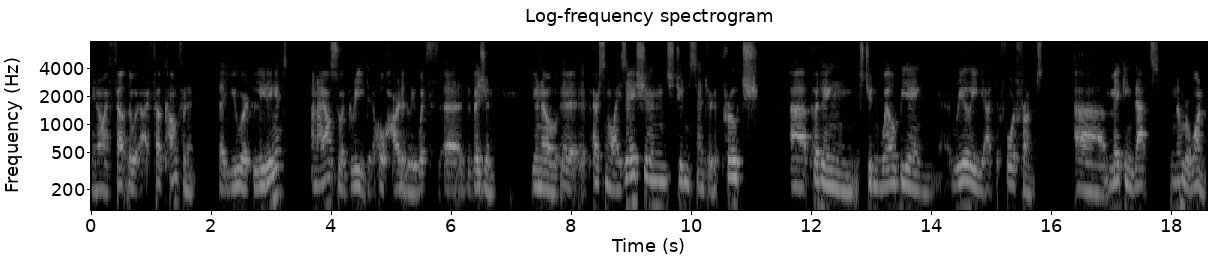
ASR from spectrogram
You know i felt the i felt confident that you were leading it. And i also agreed wholeheartedly with uh, the vision. You know uh, personalization student-centered approach uh, putting student well-being really at the forefront uh, making that number one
